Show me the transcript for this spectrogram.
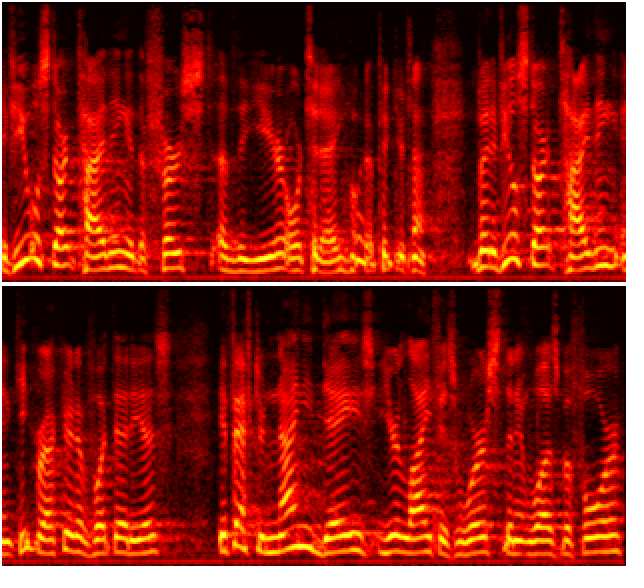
if you will start tithing at the first of the year or today, whatever, pick your time. But if you'll start tithing and keep record of what that is, if after 90 days your life is worse than it was before,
